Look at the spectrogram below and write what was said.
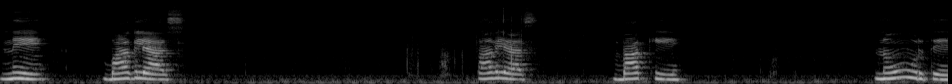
ने भागल्यास भागल्यास बाकी नऊ उरते.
